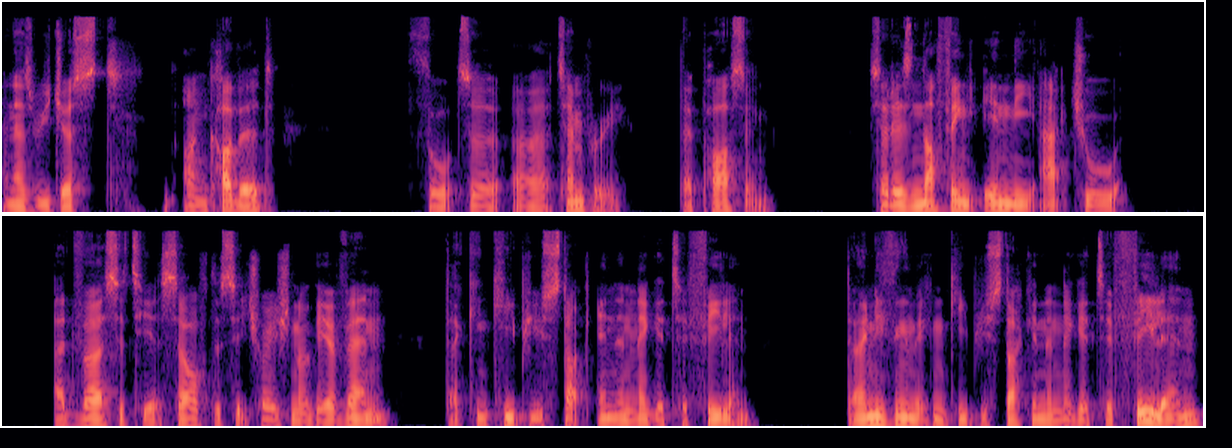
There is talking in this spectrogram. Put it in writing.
And as we just uncovered, thoughts are, are temporary, they're passing. So there's nothing in the actual adversity itself, the situation or the event, that can keep you stuck in the negative feeling. The only thing that can keep you stuck in the negative feeling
